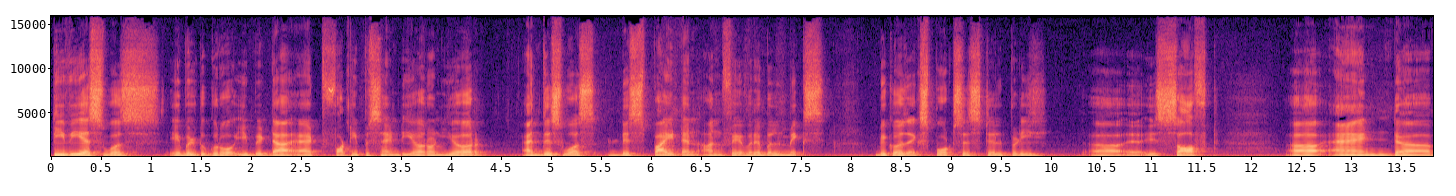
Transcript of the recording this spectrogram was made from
TVS was able to grow EBITDA at 40% year on year and this was despite an unfavorable mix because exports is still pretty uh, is soft uh, and uh,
